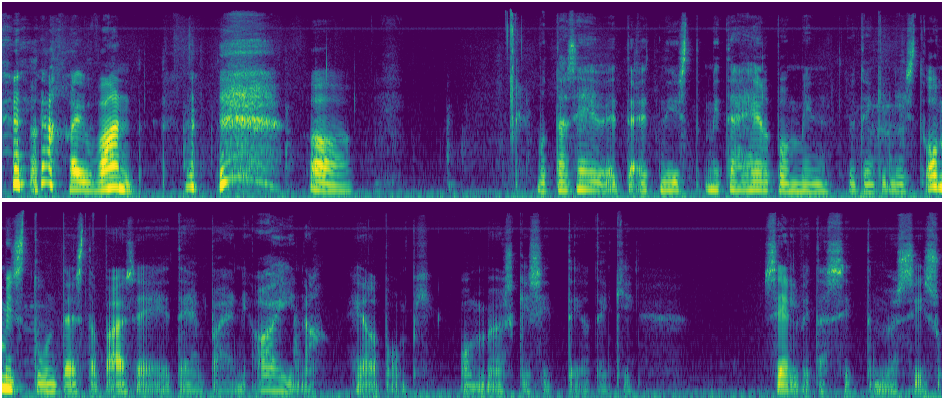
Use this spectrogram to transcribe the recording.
aivan. oh. Mutta se, että, että niistä, mitä helpommin jotenkin niistä omista tunteista pääsee eteenpäin, niin aina helpompi on myöskin sitten jotenkin selvitä sitten myös siis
